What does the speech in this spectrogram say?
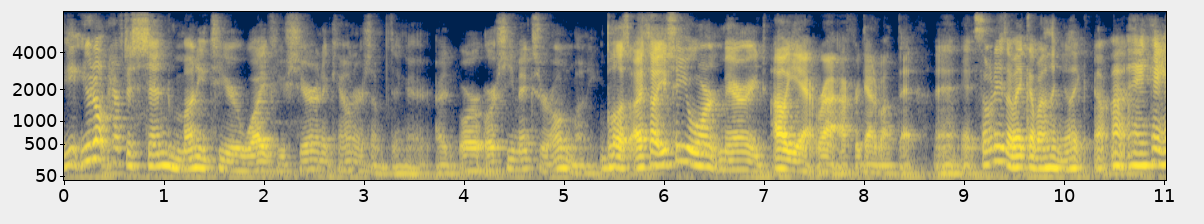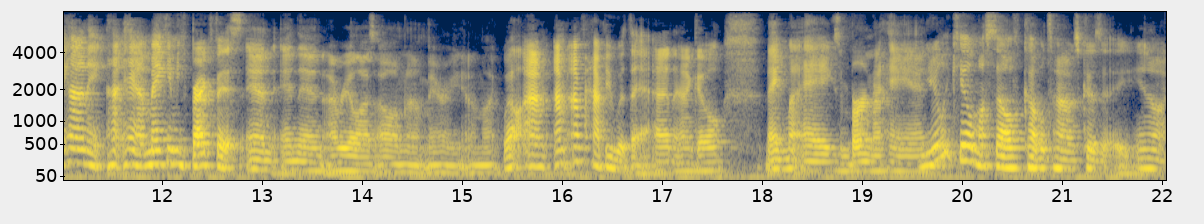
you, you don't have to send money to your wife. You share an account or something, or or, or she makes her own money. Plus, I thought you said you weren't married. Oh yeah, right. I forgot about that. And some days I wake up and I'm like, uh, uh, hey, hey, honey, hey, I'm making me breakfast, and and then I realize, oh, I'm not married, and I'm like, well, I'm I'm, I'm happy with that, and I go make my eggs and burn my hand. I nearly kill myself a couple times because you know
